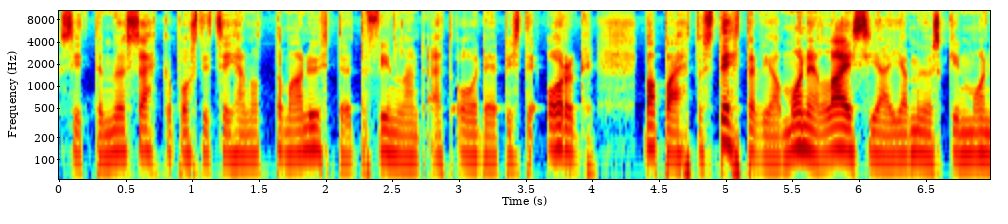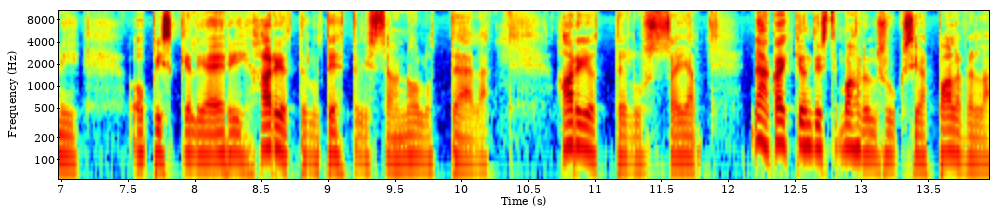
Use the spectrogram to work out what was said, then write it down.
sitten myös sähköpostitse ihan ottamaan yhteyttä finland.od.org. Vapaaehtoistehtäviä on monenlaisia ja myöskin moni opiskelija eri harjoittelutehtävissä on ollut täällä harjoittelussa ja Nämä kaikki on tietysti mahdollisuuksia palvella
